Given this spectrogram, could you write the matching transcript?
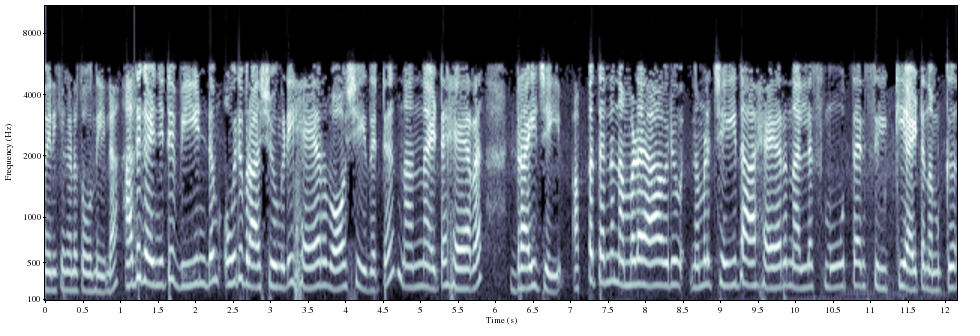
എനിക്ക് അങ്ങനെ തോന്നിയില്ല. അത് കഴിഞ്ഞിട്ട് വീണ്ടും ഒരു പ്രാവശ്യവും കൂടി ഹെയർ വാഷ് ചെയ്തിട്ട് നന്നായിട്ട് ഹെയർ ഡ്രൈ ചെയ്യും. അപ്പം തന്നെ നമ്മുടെ ആ ഒരു നമ്മൾ ചെയ്ത ആ ഹെയർ നല്ല സ്മൂത്ത് ആൻഡ് സിൽക്കി ആയിട്ട് നമുക്ക്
